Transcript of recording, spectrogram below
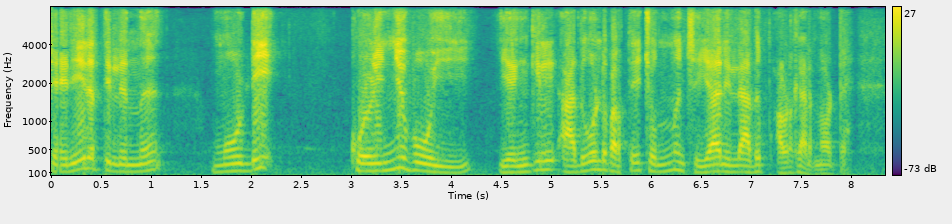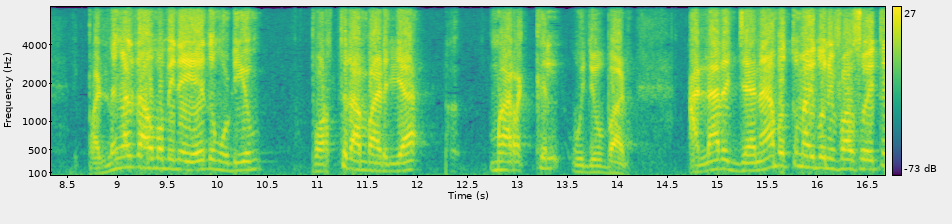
ശരീരത്തിൽ നിന്ന് മുടി കൊഴിഞ്ഞുപോയി എങ്കിൽ അതുകൊണ്ട് പ്രത്യേകിച്ച് ഒന്നും ചെയ്യാനില്ല അത് അവിടെ കിടന്നോട്ടെ. പെണ്ണുങ്ങളുടെ പിന്നെ ഏത് മുടിയും പുറത്തിടാൻ പാടില്ല. മറക്കൽ ഉജൂബാണ്. അല്ലാതെ ജനാപത്തുമായി നിഫാസുമായിട്ട്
